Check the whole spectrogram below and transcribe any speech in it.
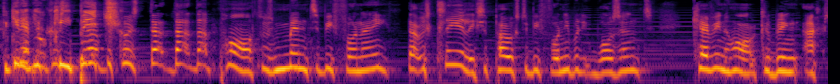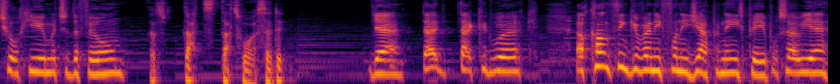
forget Yeah, your because- key, bitch." because that, that, that part was meant to be funny. That was clearly supposed to be funny, but it wasn't. Kevin Hart could bring actual humour to the film. That's that's that's why I said it. Yeah, that that could work. I can't think of any funny Japanese people, so yeah.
